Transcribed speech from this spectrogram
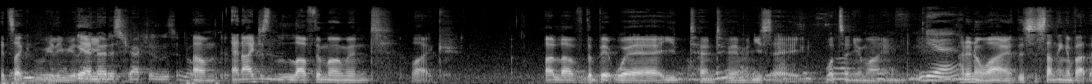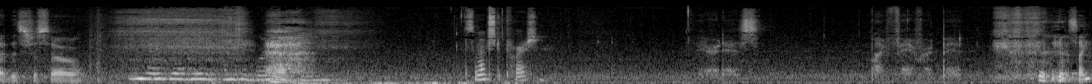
It's like really, really. Yeah, no distractions. Um, and I just love the moment, like. I love the bit where you turn to him and you say, "What's on your mind?" Yeah. I don't know why. This is something about that that's just so. So much depression. Here it is. My favorite bit. it's like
